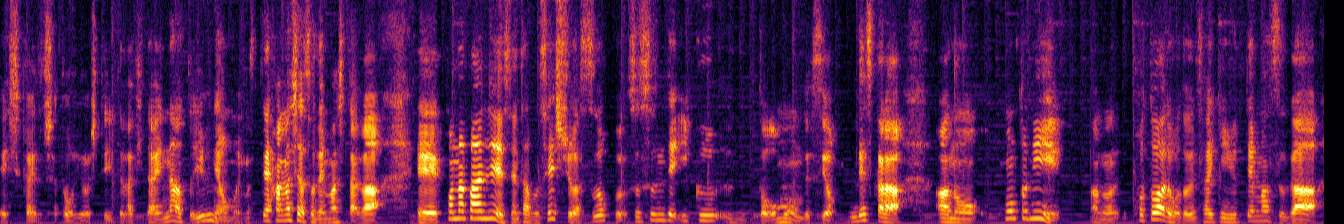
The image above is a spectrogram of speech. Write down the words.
えしっかりとした投票していただきたいなというふうに思います。で、話はそれましたが、えー、こんな感じでですね、多分接種がすごく進んでいくと思うんですよ。ですから、あの、本当にあの、断ることに最近言ってますが、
